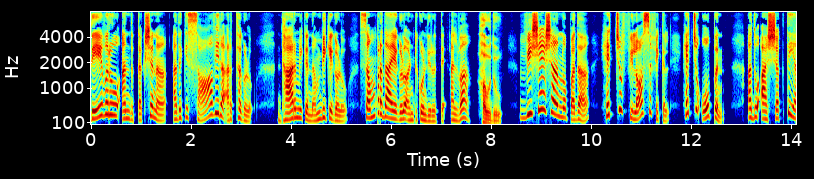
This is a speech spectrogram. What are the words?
ದೇವರು ಅಂದ ತಕ್ಷಣ ಅದಕ್ಕೆ ಸಾವಿರ ಅರ್ಥಗಳು ಧಾರ್ಮಿಕ ನಂಬಿಕೆಗಳು ಸಂಪ್ರದಾಯಗಳು ಅಂಟಿಕೊಂಡಿರುತ್ತೆ ಅಲ್ವಾ? ಹೌದು. ವಿಶೇಷ ಅನ್ನೋ ಪದ ಹೆಚ್ಚು ಫಿಲಾಸಫಿಕಲ್ ಹೆಚ್ಚು ಓಪನ್ ಅದು ಆ ಶಕ್ತಿಯ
